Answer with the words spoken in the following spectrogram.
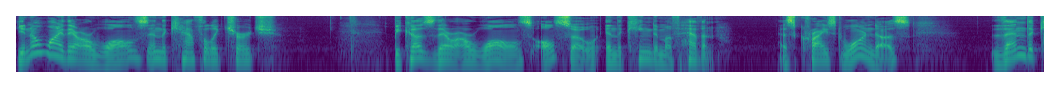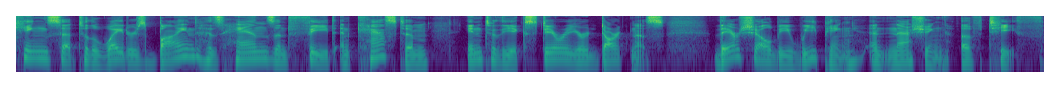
You know why there are walls in the Catholic Church? Because there are walls also in the kingdom of heaven. As Christ warned us, then the king said to the waiters, Bind his hands and feet and cast him into the exterior darkness. There shall be weeping and gnashing of teeth.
